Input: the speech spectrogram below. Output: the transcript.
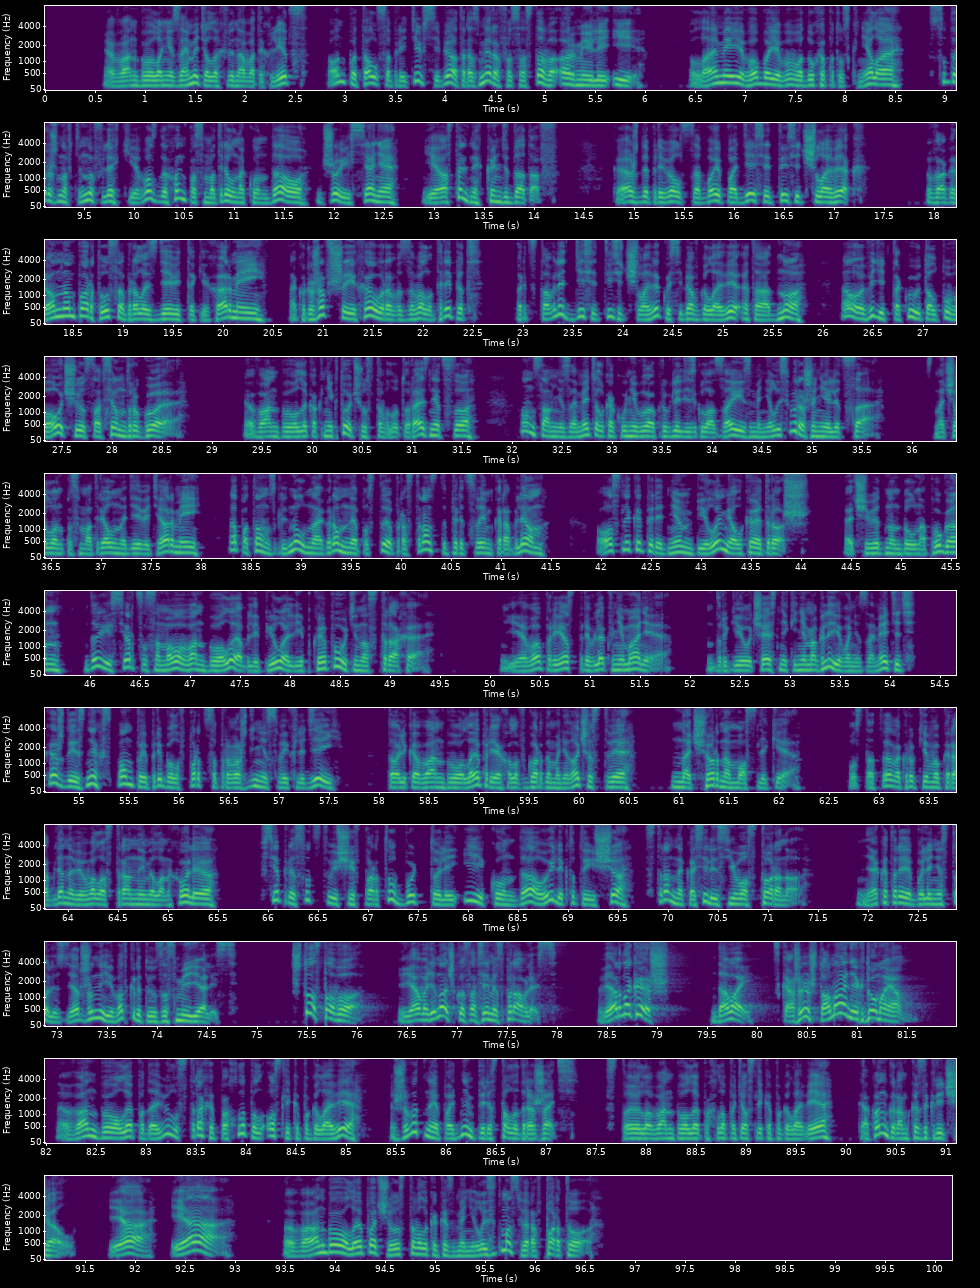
Ван Буэлэ не заметил их виноватых лиц, он пытался прийти в себя от размеров и состава армии Ли И. Пламя его боевого духа потускнело, судорожно втянув легкий воздух, он посмотрел на Кундао, Джо и Сяня и остальных кандидатов. Каждый привел с собой по 10 тысяч человек. В огромном порту собралось 9 таких армий, окружавшая их аура вызывала трепет. Представлять 10 тысяч человек у себя в голове — это одно, а увидеть такую толпу воочию — совсем другое. Ван Буэлэ как никто чувствовал эту разницу. Он сам не заметил, как у него округлились глаза и изменилось выражение лица. Сначала он посмотрел на 9 армий, а потом взглянул на огромное пустое пространство перед своим кораблем. Ослика перед ним била мелкая дрожь. Очевидно, он был напуган, да и сердце самого Ван Буэлэ облепила липкая паутина страха. Его приезд привлек внимание. Другие участники не могли его не заметить. Каждый из них с помпой прибыл в порт в сопровождении своих людей. Только Ван Буэлэ приехал в гордом одиночестве на черном ослике. Пустота вокруг его корабля навевала странную меланхолию. Все присутствующие в порту, будь то ли И, Кундао или кто-то еще, странно косились в его сторону. Некоторые были не столь сдержаны и в открытую засмеялись. «Что с того? Я в одиночку со всеми справлюсь. Верно, Кэш? Давай, скажи, что мы о них думаем!» Ван Буэлэ подавил страх и похлопал ослика по голове. Животное под ним перестало дрожать. Стоило Ван Буэлэ похлопать ослика по голове, как он громко закричал. «Я! Я!» Ван Буэлэ почувствовал, как изменилась атмосфера в порту.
